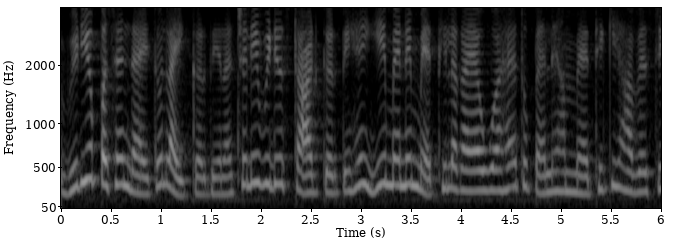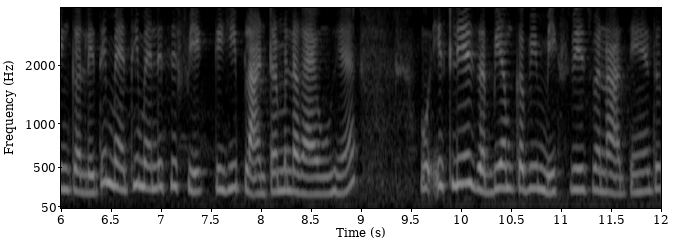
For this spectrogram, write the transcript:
वीडियो पसंद आए तो लाइक कर देना। चलिए वीडियो स्टार्ट करते हैं। ये मैंने मेथी लगाया हुआ है तो पहले हम मेथी की हार्वेस्टिंग कर लेते हैं। मेथी मैंने सिर्फ़ एक ही प्लांटर में लगाए हुए हैं। वो इसलिए जब भी हम कभी मिक्स वेज बनाते हैं तो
